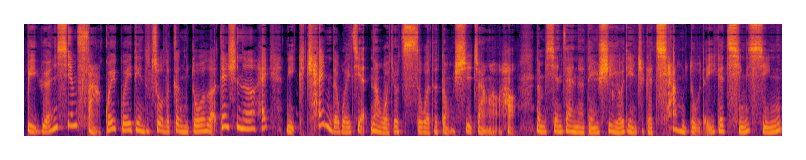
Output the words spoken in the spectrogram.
比原先法规规定的做了更多了。但是呢，嘿，你拆你的违建，那我就辞我的董事长啊。好，那么现在呢，等于是有点这个呛赌的一个情形。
